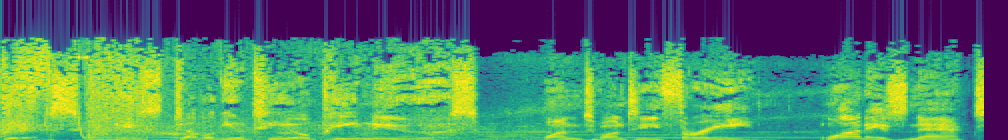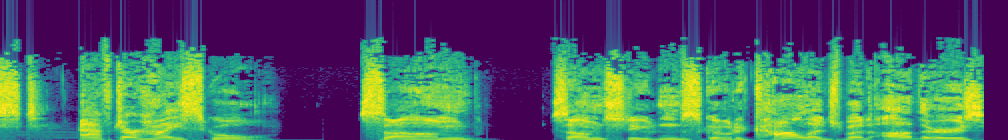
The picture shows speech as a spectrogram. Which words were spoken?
This is WTOP News. 123. What is next after high school? Some, some students go to college, but others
